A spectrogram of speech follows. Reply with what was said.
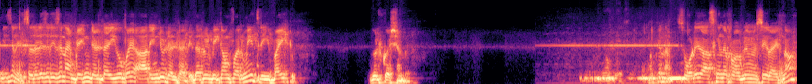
isn't it? So that is the reason I'm taking delta U by R into delta T. That will become for me 3 by 2. Good question. Okay, now. So what is asking the problem you see right now?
